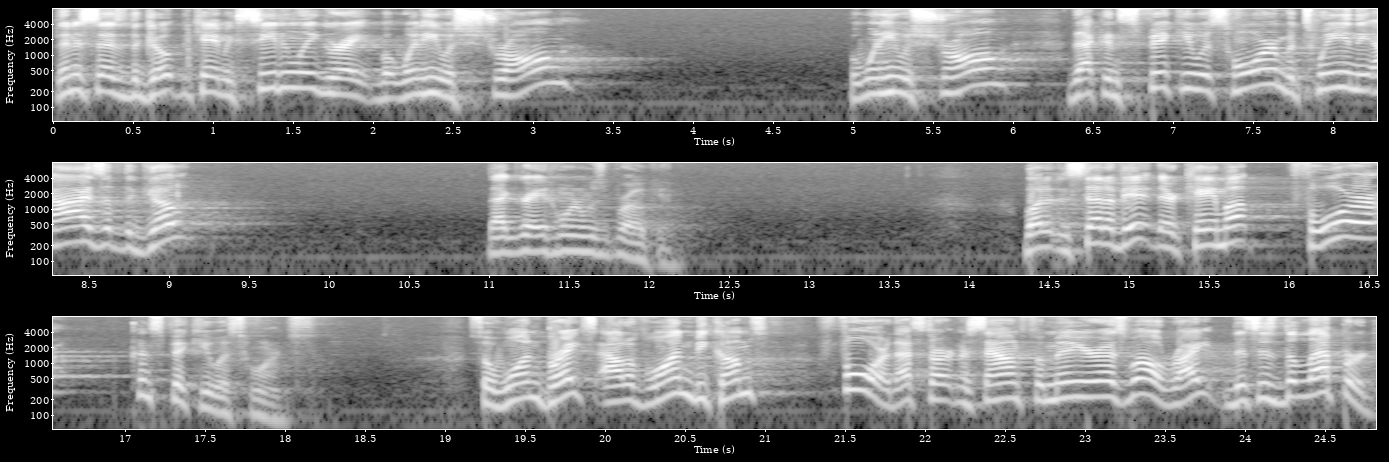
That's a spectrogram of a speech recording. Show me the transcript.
Then it says the goat became exceedingly great, but when he was strong, but when he was strong, that conspicuous horn between the eyes of the goat, that great horn was broken. But instead of it, there came up four conspicuous horns. So one breaks out of one becomes four. That's starting to sound familiar as well, right? This is the leopard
